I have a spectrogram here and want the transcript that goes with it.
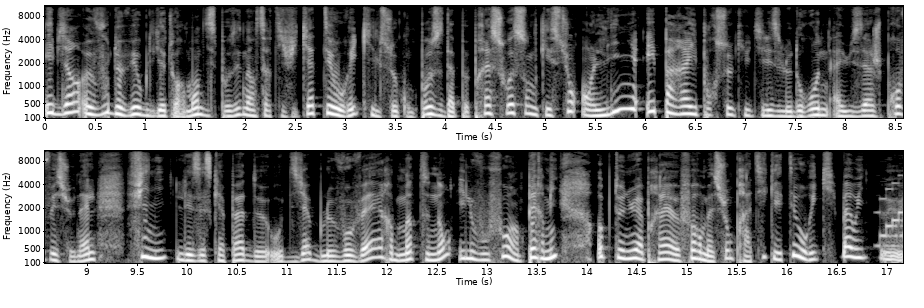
eh bien, vous devez obligatoirement disposer d'un certificat théorique. Il se compose d'à peu près 60 questions en ligne et pareil pour ceux qui utilisent le drone à usage professionnel Fini les escapades au diable Vauvert. Maintenant, il vous faut un permis obtenu après euh, formation pratique et théorique. Bah oui, oui.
